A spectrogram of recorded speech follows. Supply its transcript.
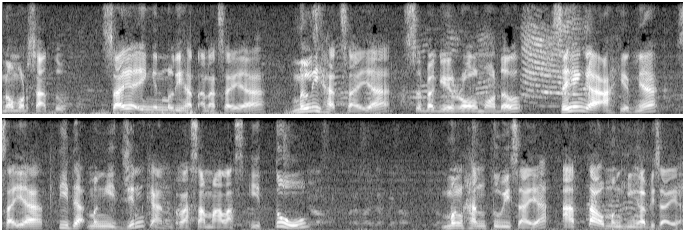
nomor satu. Saya ingin melihat anak saya, melihat saya sebagai role model, sehingga akhirnya saya tidak mengizinkan rasa malas itu menghantui saya atau menghinggapi saya.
